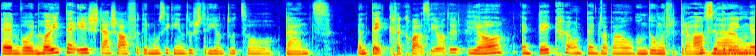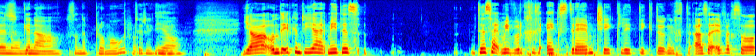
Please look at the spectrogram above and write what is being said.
ähm, der im Heute ist, der arbeitet in der Musikindustrie und tut so Bands entdecken quasi, oder? Ja, entdecken und dann glaube ich auch, Und unter Vertrag Rausbringen nehmen und- genau, so einen Promoter. irgendwie. ja. Ja, und irgendwie hat mir das, das hat mich wirklich extrem chicklittig gedünkt. Also einfach so,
